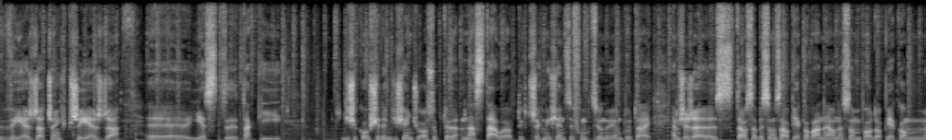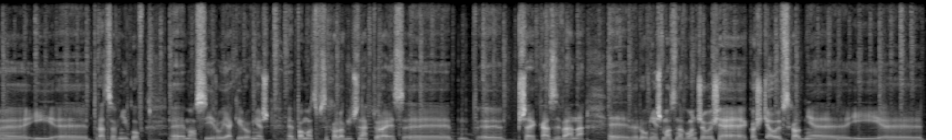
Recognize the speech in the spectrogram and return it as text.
wyjeżdża, część przyjeżdża. E, Jest taki dziś około 70 osób, które na stałe od tych trzech miesięcy funkcjonują tutaj. Ja myślę, że te osoby są zaopiekowane, one są pod opieką y, i y, pracowników y, Mosiru, jak i również pomoc psychologiczna, która jest przekazywana. Również mocno włączyły się kościoły wschodnie i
